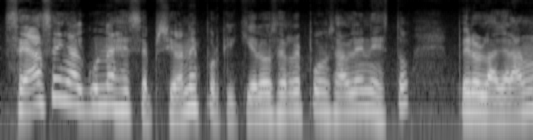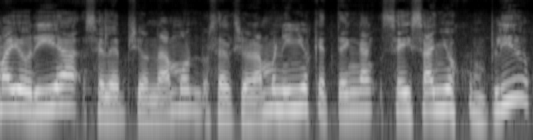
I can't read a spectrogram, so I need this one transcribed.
Se hacen algunas excepciones porque quiero ser responsable en esto, pero la gran mayoría seleccionamos, seleccionamos niños que tengan seis años cumplidos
